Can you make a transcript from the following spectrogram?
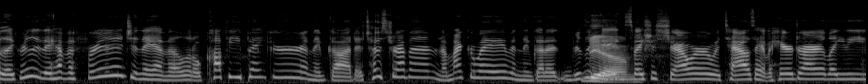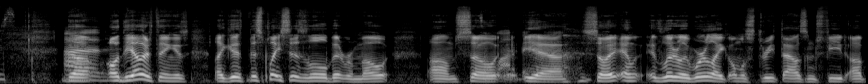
like really, they have a fridge and they have a little coffee maker and they've got a toaster oven and a microwave and they've got a really Yeah. big spacious shower with towels. They have a hair dryer, ladies. The Um, oh, the other thing is like this- this place is a little bit remote. Um, so It's a lot of yeah, so it, it literally we're like almost three thousand feet up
